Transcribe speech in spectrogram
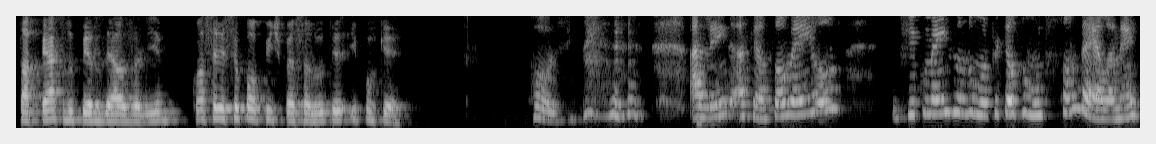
tá perto do peso delas ali. Qual seria seu palpite para essa luta e por quê? Rose. Além, assim, eu sou meio fico meio em cima do muro porque eu sou muito fã dela, né?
